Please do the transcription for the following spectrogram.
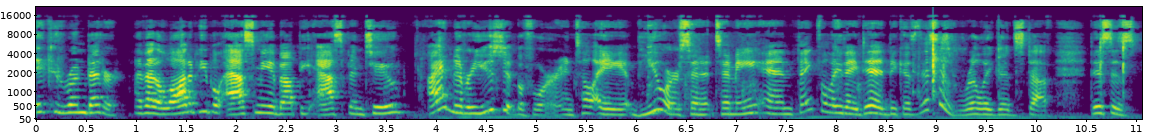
it could run better. I've had a lot of people ask me about the Aspen 2. I had never used it before until a viewer sent it to me, and thankfully they did because this is really good stuff. This is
